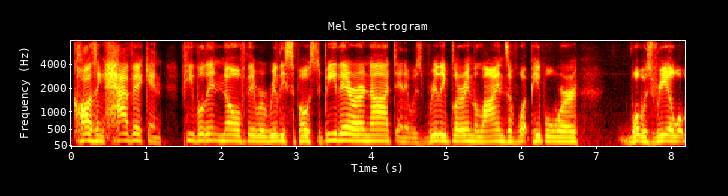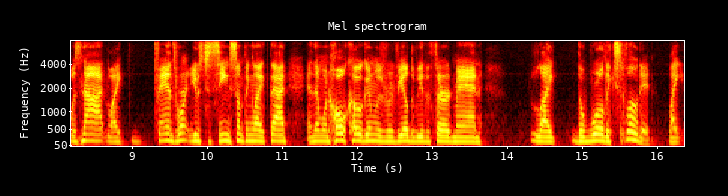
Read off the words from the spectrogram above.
causing havoc and people didn't know if they were really supposed to be there or not and it was really blurring the lines of what people were what was real what was not. Like fans weren't used to seeing something like that. And then when Hulk Hogan was revealed to be the third man like the world exploded. Like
